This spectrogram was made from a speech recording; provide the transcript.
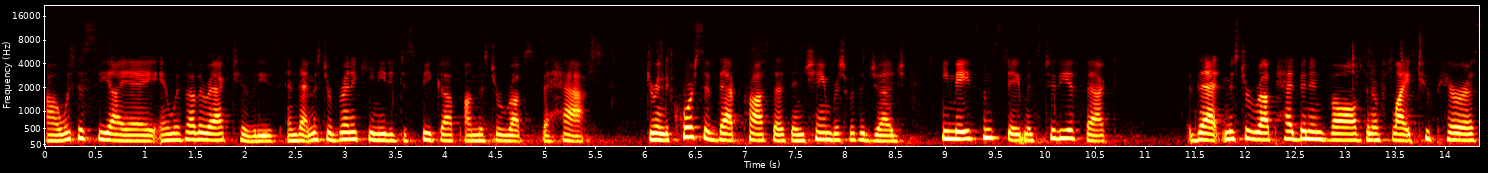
uh, with the CIA and with other activities, and that Mr. Brenneke needed to speak up on Mr. Rupp's behalf. During the course of that process in chambers with the judge, he made some statements to the effect that Mr. Rupp had been involved in a flight to Paris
